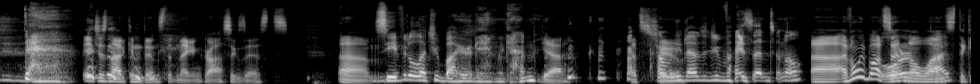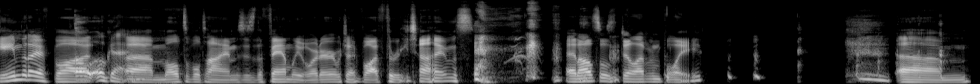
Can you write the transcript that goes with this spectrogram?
It's just not convinced that Meghan Cross exists. Um, See if it'll let you buy your game again. yeah, that's How many times did you buy Sentinel? Uh, I've only bought Sentinel once. five? The game that I've bought oh, okay. uh, multiple times is the Family Order, which I've bought three times and also still haven't played. Um,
